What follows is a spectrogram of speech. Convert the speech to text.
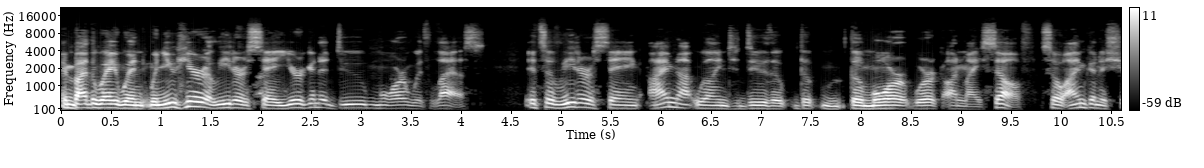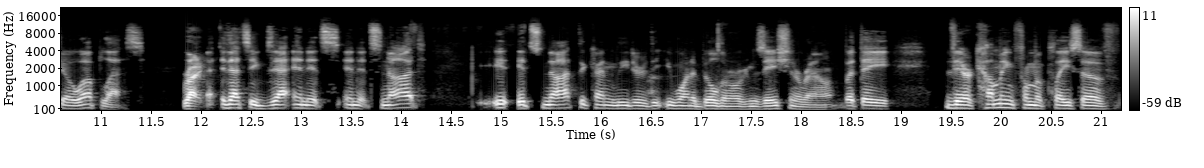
And by the way, when when you hear a leader say you're going to do more with less, it's a leader saying i'm not willing to do the the, the more work on myself so i'm going to show up less. Right. Uh, that's exact and it's and it's not it, it's not the kind of leader that you want to build an organization around but they they're coming from a place of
